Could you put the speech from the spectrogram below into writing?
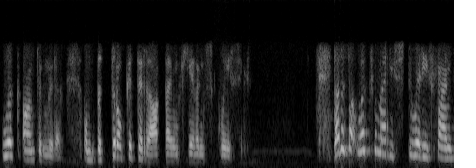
ook aan te moedig om betrokke te raak by omgewingskwessies. Dan is daar ook vir my die storie van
